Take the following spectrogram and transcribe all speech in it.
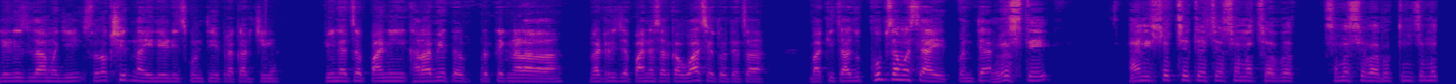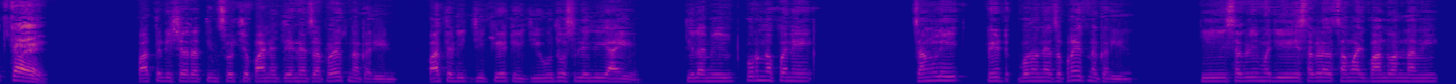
लेडीजला म्हणजे सुरक्षित नाही लेडीज कोणत्याही प्रकारची. पिण्याचं पाणी खराब येतं प्रत्येक नळाला. गटरीच्या पाण्यासारखा वास येतो त्याचा. बाकीच्या अजून खूप समस्या आहेत पण त्या रस्ते आणि स्वच्छतेच्या समस्याबाबत समस्येबाबत तुमचं मत काय आहे? पातळी शहरातील स्वच्छ पाण्यात देण्याचा प्रयत्न करीन. पातळी जी पेट आहे जी उदोसलेली आहे. तिला मी पूर्णपणे चांगली पेट बनवण्याचा प्रयत्न करीन. ती सगळी म्हणजे सगळ्या समाज बांधवांना मी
